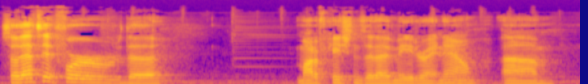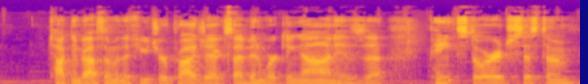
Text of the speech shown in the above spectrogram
So that's it for the modifications that I've made right now. Um, talking about some of the future projects I've been working on is a paint storage system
